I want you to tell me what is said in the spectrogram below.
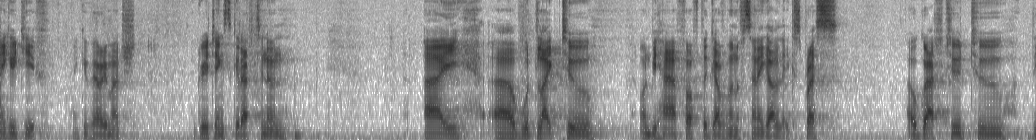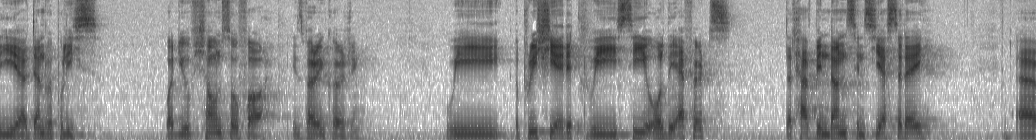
Thank you, Chief. Thank you very much. Greetings, good afternoon. I uh, would like to, on behalf of the government of Senegal, express our gratitude to the uh, Denver police. What you've shown so far is very encouraging. We appreciate it. We see all the efforts that have been done since yesterday. Uh,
